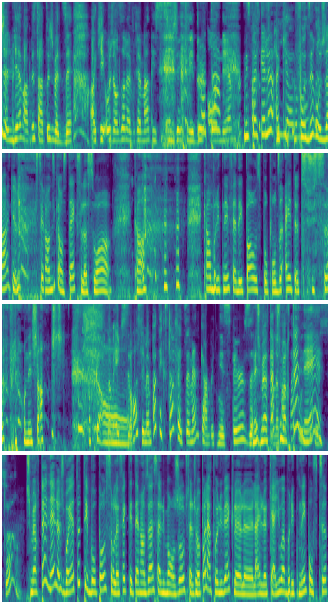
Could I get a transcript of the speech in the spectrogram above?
Geneviève, en plus, tantôt, je me disais, OK, aujourd'hui, on a vraiment des sujets que les deux, Attends, on aime. Mais c'est parce que là, ok, faut dire aux gens que c'est rendu qu'on se texte le soir quand quand Britney fait des pauses pour pour dire hey t'as-tu vu ça? Puis là on échange. En tout cas, on... Non, mais c'est bon, c'est même pas texté en fin de semaine quand Britney Spears. Mais je me retenais- je me retenais. Je me retenais, là, je voyais tous tes beaux posts sur le fait que tu étais rendu à Salut Bonjour. Puis je vais pas la polluer avec le, le, la- le caillou à Britney, pauvre petite.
